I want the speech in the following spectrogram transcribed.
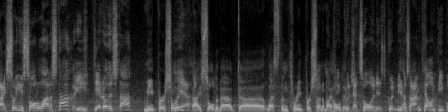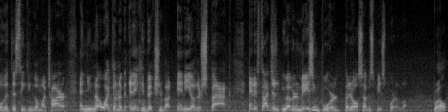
I saw you sold a lot of stock. Are you did other stock? Me personally, yeah. I sold about uh, less than three percent of my okay, holdings. Good. That's all it is. Good because yeah. I'm telling people that this thing can go much higher, and you know I don't have any conviction about any other SPAC. And it's not just you have an amazing board, but it also happens to be a sport I love. Well,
